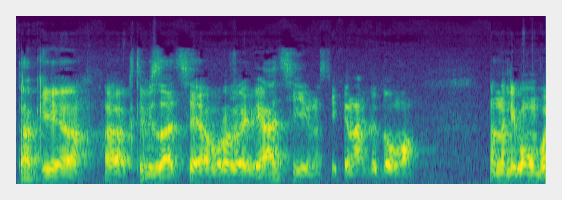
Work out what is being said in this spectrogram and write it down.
Так, є е, активізація ворожої авіації, наскільки нам відомо, на лівому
